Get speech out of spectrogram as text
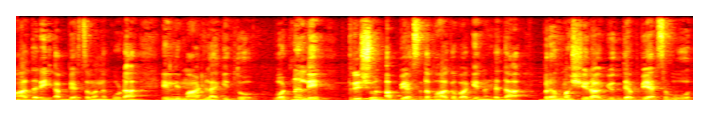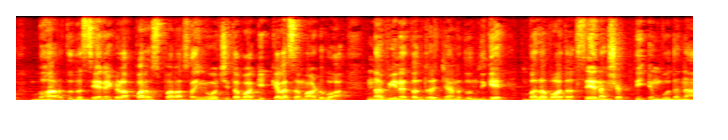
ಮಾದರಿ ಅಭ್ಯಾಸವನ್ನು ಕೂಡ ಇಲ್ಲಿ ಮಾಡಲಾಗಿತ್ತು. ಒಟ್ನಲ್ಲಿ ತ್ರಿಶೂಲ್ ಅಭ್ಯಾಸದ ಭಾಗವಾಗಿ ನಡೆದ ಬ್ರಹ್ಮಶಿರ ಯುದ್ಧಾಭ್ಯಾಸವು ಭಾರತದ ಸೇನೆಗಳ ಪರಸ್ಪರ ಸಂಯೋಜಿತವಾಗಿ ಕೆಲಸ ಮಾಡುವ ನವೀನ ತಂತ್ರಜ್ಞಾನದೊಂದಿಗೆ ಬಲವಾದ ಸೇನಾ ಶಕ್ತಿ ಎಂಬುದನ್ನು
